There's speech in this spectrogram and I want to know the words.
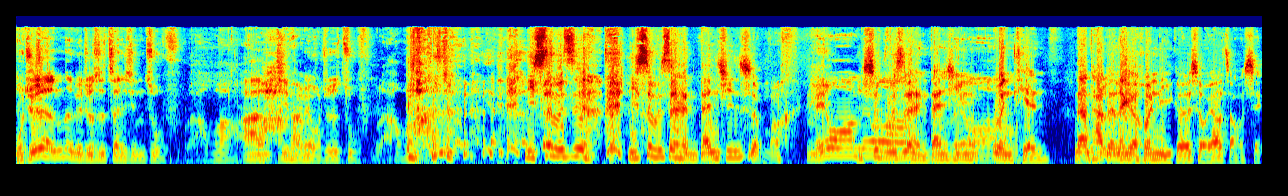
我觉得那个就是真心祝福了，好不好啊？鸡排面我就是祝福了，好不好？你是不是你是不是很担心什么？没有啊，你是不是很担心问天？那他的那个婚礼歌手要找谁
